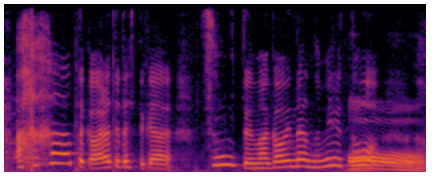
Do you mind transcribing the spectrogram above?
あははとか笑ってた人がスンって真顔になるのを見ると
